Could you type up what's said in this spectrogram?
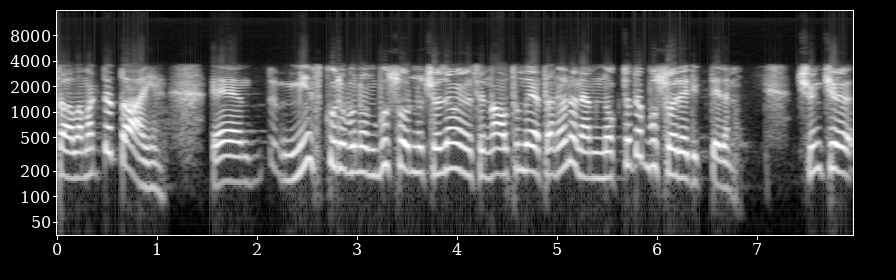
sağlamak da dahil. E, Minsk grubunun bu sorunu çözememesinin altında yatan en önemli nokta da bu söylediklerim. Çünkü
